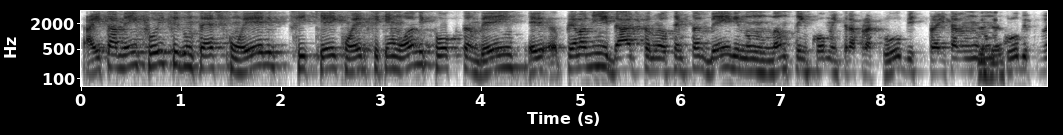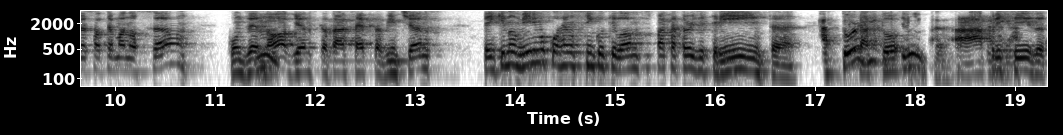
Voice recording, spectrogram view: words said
Aí também fui, fiz um teste com ele, fiquei com ele, fiquei um ano e pouco também. Ele, pela minha idade, pelo meu tempo também, ele não, não tem como entrar para clube. Para entrar num, uhum. clube, para o pessoal ter uma noção, com 19 uhum. anos, que eu estava nessa época, 20 anos, tem que no mínimo correr uns 5 km para 14,30. 14,30? Ah, precisa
